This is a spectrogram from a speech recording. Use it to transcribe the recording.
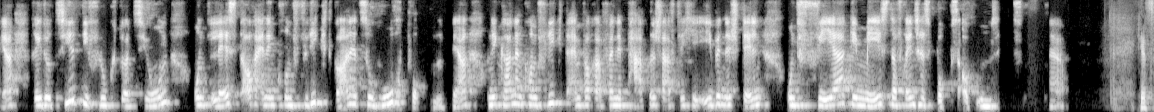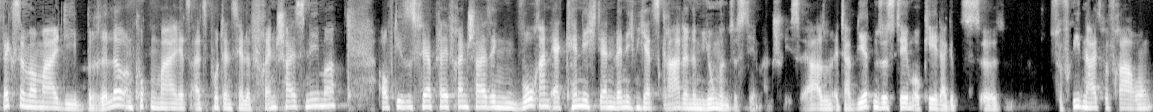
ja, reduziert die Fluktuation und lässt auch einen Konflikt gar nicht so hochpoppen, ja, und ich kann einen Konflikt einfach auf eine partnerschaftliche Ebene stellen und fair gemäß der Franchise-Box auch umsetzen, ja. Jetzt wechseln wir mal die Brille und gucken mal jetzt als potenzielle Franchise-Nehmer auf dieses Fairplay-Franchising. Woran erkenne ich denn, wenn ich mich jetzt gerade einem jungen System anschließe? Ja, also einem etablierten System, okay, da gibt's äh, Zufriedenheitsbefragungen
